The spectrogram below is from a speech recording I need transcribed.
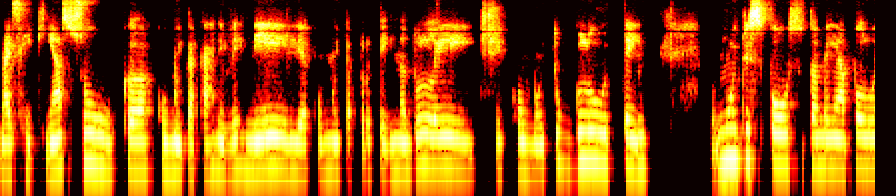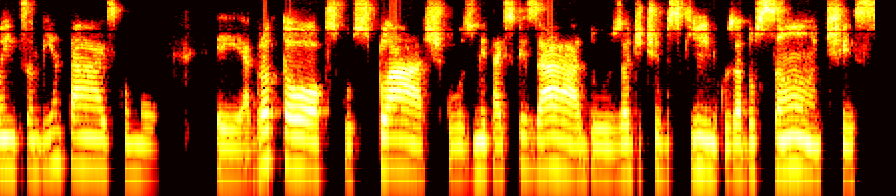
mais rica em açúcar, com muita carne vermelha, com muita proteína do leite, com muito glúten, muito exposto também a poluentes ambientais, como é, agrotóxicos, plásticos, metais pesados, aditivos químicos, adoçantes,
